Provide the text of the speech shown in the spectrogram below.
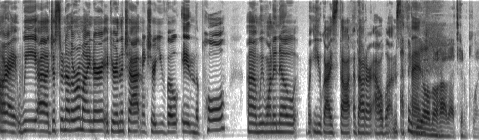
All right. We uh, just another reminder if you're in the chat, make sure you vote in the poll. Um, we want to know what you guys thought about our albums. I think And we all know how that's going to play.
